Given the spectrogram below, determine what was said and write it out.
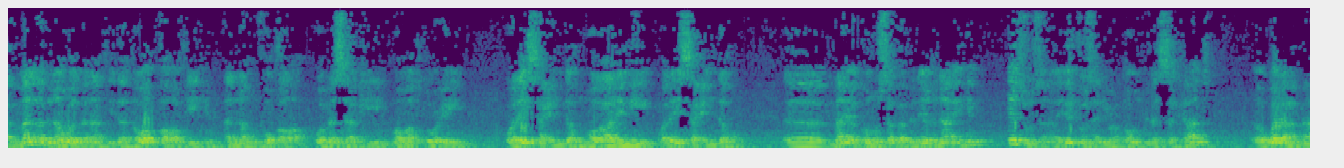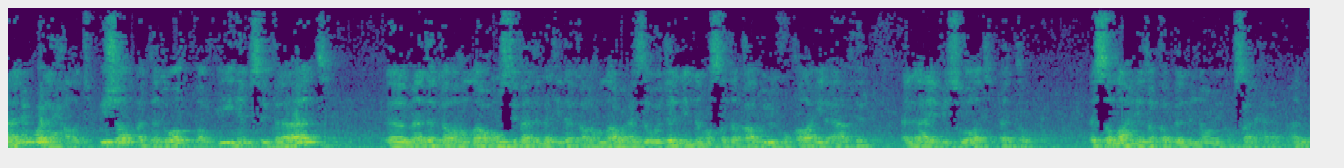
أما الأبناء والبنات إذا توفر فيهم أنهم فقراء ومساكين ومقطوعين وليس عندهم وغارمين وليس عندهم آه، ما يكون سببا لإغنائهم يجوز يجوز أن يعطون من الزكاة آه، ولا مانع ولا حرج بشرط أن تتوفر فيهم صفات آه، ما ذكرها الله أو الصفات التي ذكرها الله عز وجل إنما الصدقات للفقراء إلى آخر الآية في سورة التوبة. أسأل الله أن يتقبل منا ومنكم صالح الأعمال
